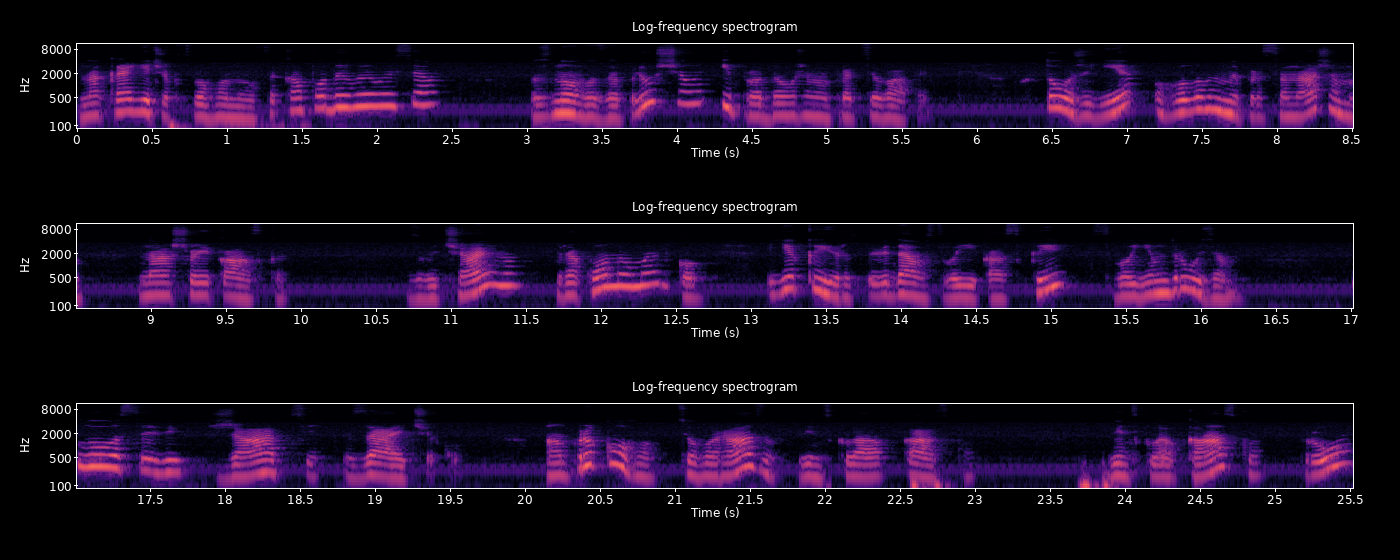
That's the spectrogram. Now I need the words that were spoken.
На краєчок свого носика подивилися, знову заплющили і продовжимо працювати. Хто ж є головними персонажами нашої казки? Звичайно, дракон Омелько, який розповідав свої казки своїм друзям лосеві, жабці, зайчику. А про кого цього разу він склав казку? Він склав казку про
